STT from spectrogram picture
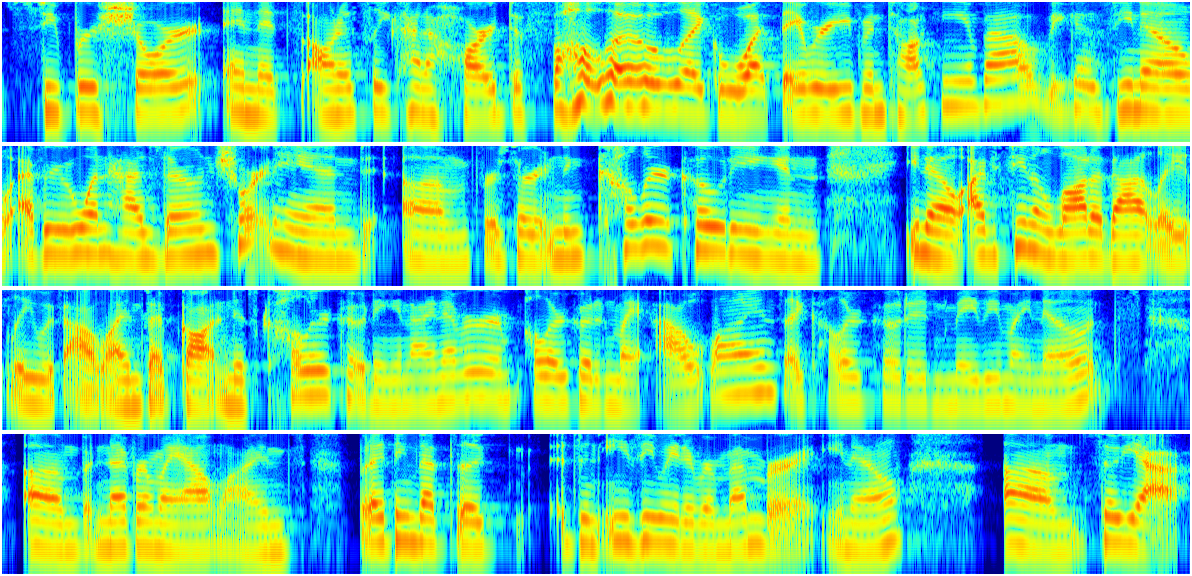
super short and it's honestly kind of hard to follow like what they were even talking about because you know everyone has their own shorthand um, for certain color coding and you know I've seen a lot of that lately with outlines. I've gotten is color coding and I never color coded my outlines. I color coded maybe my notes um, but never my outlines. But I think that's a it's an easy way to remember it you know? Um, so yeah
